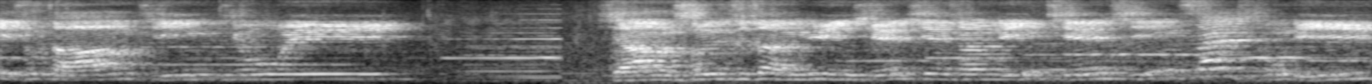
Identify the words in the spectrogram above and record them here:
秘书长，请就位，向孙志正运璇先生灵前行三十公里，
